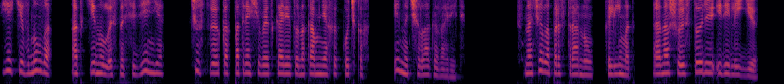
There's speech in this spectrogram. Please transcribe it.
Я кивнула, откинулась на сиденье, чувствуя, как потряхивает карету на камнях и кочках, и начала говорить. Сначала про страну, климат, про нашу историю и религию,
